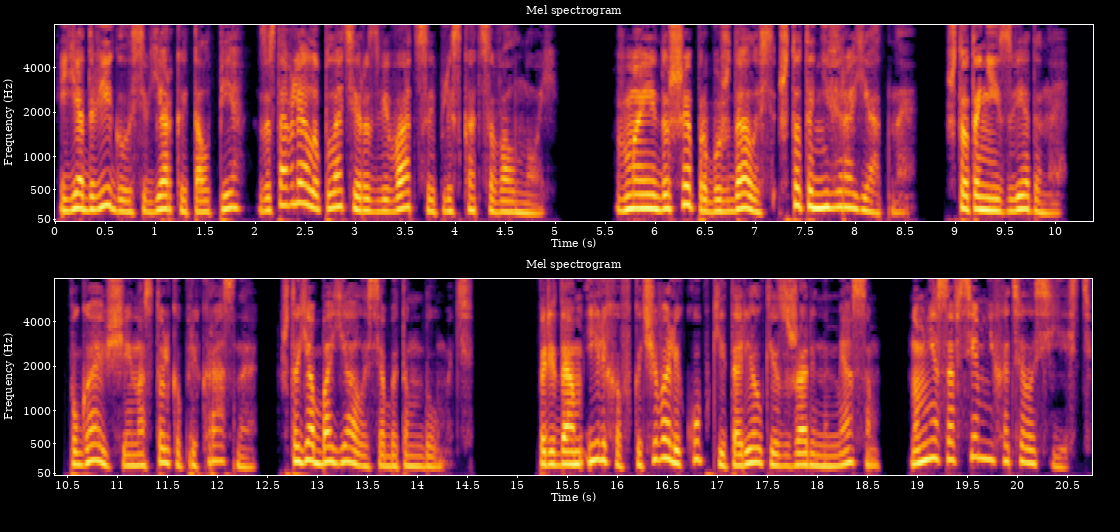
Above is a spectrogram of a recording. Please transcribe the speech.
Я двигалась в яркой толпе, заставляла платье развиваться и плескаться волной. В моей душе пробуждалось что-то невероятное, что-то неизведанное, пугающее и настолько прекрасное, что я боялась об этом думать. По рядам ильхов кочевали кубки и тарелки с жареным мясом, но мне совсем не хотелось есть.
